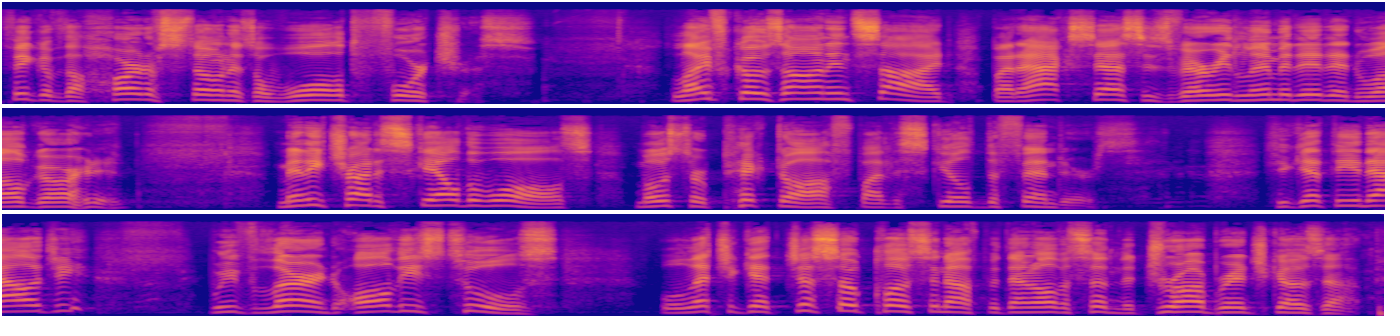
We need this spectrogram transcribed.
think of the heart of stone as a walled fortress. Life goes on inside, but access is very limited and well guarded. Many try to scale the walls, most are picked off by the skilled defenders. If you get the analogy? We've learned all these tools will let you get just so close enough, but then all of a sudden the drawbridge goes up.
